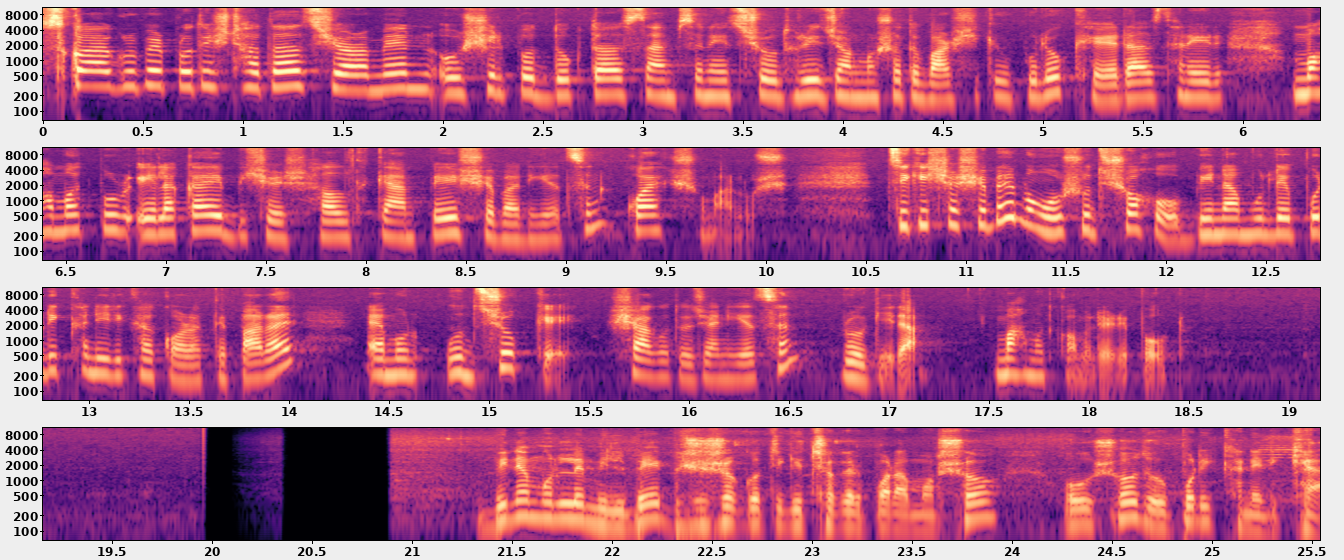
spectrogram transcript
স্কয়ার গ্রুপের প্রতিষ্ঠাতা চেয়ারম্যান ও শিল্পোদ্যোক্তা স্যামসন এইচ চৌধুরীর জন্মশতবার্ষিকী উপলক্ষে রাজধানীর মোহাম্মদপুর এলাকায় বিশেষ হেলথ ক্যাম্পে সেবা নিয়েছেন কয়েকশো মানুষ। চিকিৎসা সেবা এবং ওষুধ সহ বিনামূল্যে পরীক্ষা নিরীক্ষা করাতে পারায় এমন উদ্যোগকে স্বাগত জানিয়েছেন রোগীরা। মাহমুদ কমলের রিপোর্ট। বিনামূল্যে মিলবে বিশেষজ্ঞ চিকিৎসকের পরামর্শ, ঔষধ ও পরীক্ষা নিরীক্ষা।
